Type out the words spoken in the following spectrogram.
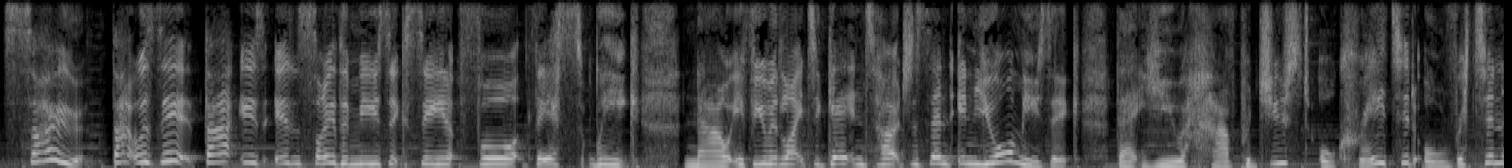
So that was it. That is inside the music scene for this week. Now, if you would like to get in touch and send in your music that you have produced or created or written,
